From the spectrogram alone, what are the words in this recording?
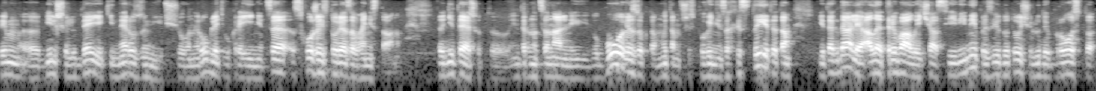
тим е, більше людей, які не розуміють, що вони роблять в Україні. Це схожа історія з Афганістаном. Тоді теж от е, інтернаціональний обов'язок, там ми там щось повинні захистити, там і так далі. Але тривалий час цієї війни призвів до того, що люди просто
